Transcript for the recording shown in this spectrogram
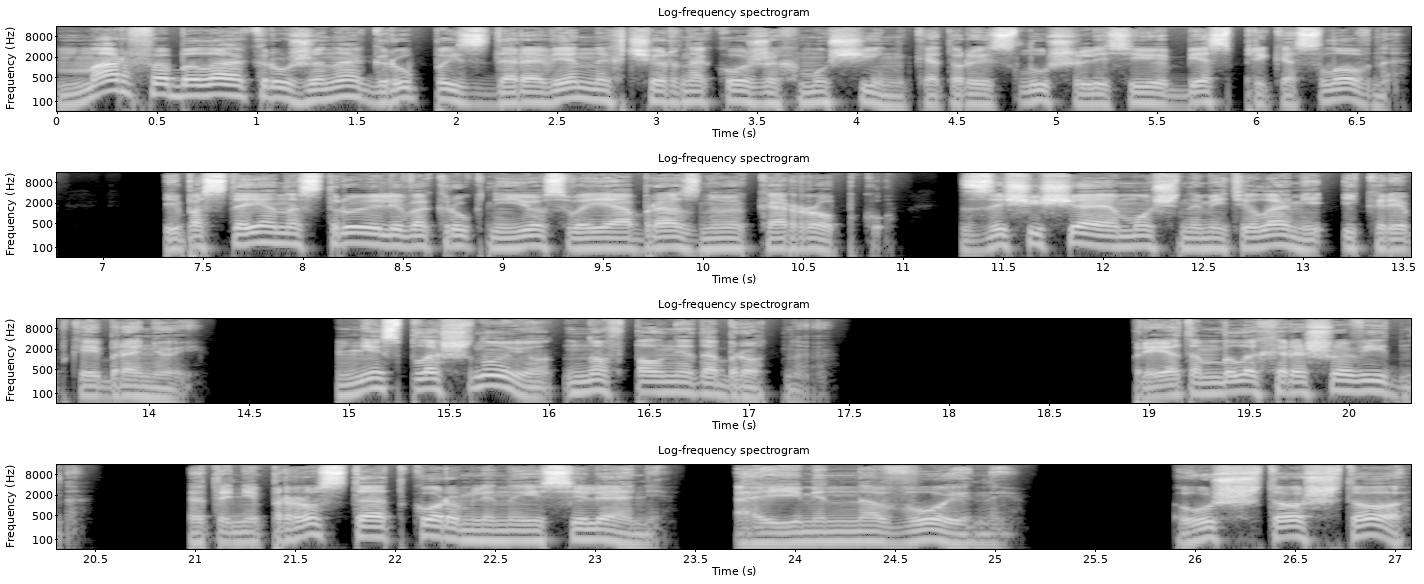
Марфа была окружена группой здоровенных чернокожих мужчин, которые слушались ее беспрекословно и постоянно строили вокруг нее своеобразную коробку, защищая мощными телами и крепкой броней. Не сплошную, но вполне добротную. При этом было хорошо видно, это не просто откормленные селяне, а именно воины. Уж что-что,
